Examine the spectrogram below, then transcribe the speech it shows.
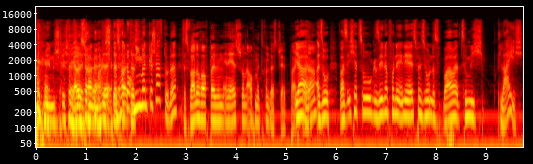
hat mir einen Strich Ja, das war- gemacht. das- Das, das hat war- doch das- niemand geschafft, oder? Das war doch auch beim NES schon auch mit drin, das Jetpack, Ja, oder? also was ich jetzt so gesehen habe von der NES-Version, das war ziemlich gleich.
